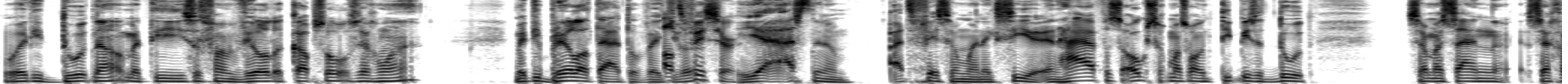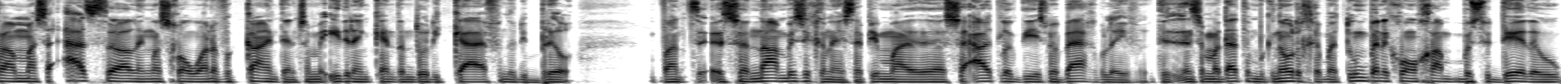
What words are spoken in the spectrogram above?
Hoe heet die dude nou? Met die soort van wilde kapsel, zeg maar. Met die bril altijd op, weet Ad je wel. Visser. Juist hem. Ad Visser, man. Ik zie je. En hij was ook zeg maar, zo'n typische dude. Zeg maar, zijn, zeg maar, zijn uitstraling was gewoon one of a kind. En zeg maar, iedereen kent hem door die kuif en door die bril. Want eh, zijn naam wist ik geen heb je, maar eh, zijn uiterlijk die is me bijgebleven. Is- En zeg maar, dat heb ik nodig hebben. Maar toen ben ik gewoon gaan bestuderen hoe,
